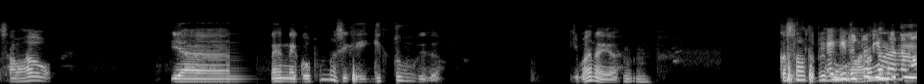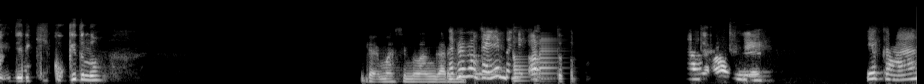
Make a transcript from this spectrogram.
somehow ya nenek gue pun masih kayak gitu gitu. Gimana ya? Kesel tapi Kayak mau gitu tuh gimana, jadi, jadi kikuk gitu loh Kayak masih melanggar Tapi gitu. emang kayaknya banyak orang tetap tahu deh. Ya kan?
